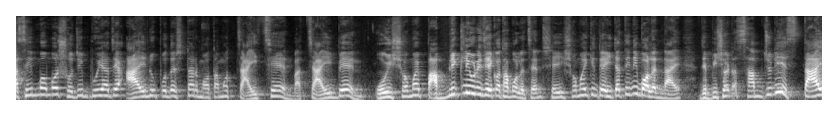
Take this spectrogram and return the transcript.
আসিফ মোহাম্মদ সজীব ভুইয়া যে আইন উপদেষ্টার মতামত চাইছেন বা চাইবেন ওই সময় পাবলিকলি উনি যে কথা বলেছেন সেই সময় কিন্তু এইটা তিনি বলেন নাই যে বিষয়টা সাবজুডিস তাই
